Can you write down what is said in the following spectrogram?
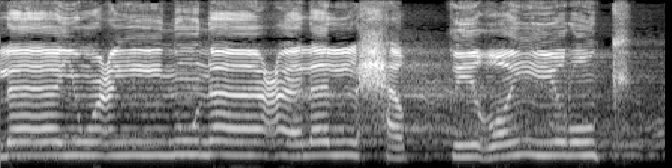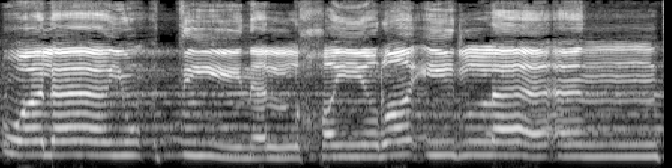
لا يعيننا على الحق غيرك ولا يؤتينا الخير إلا أنت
